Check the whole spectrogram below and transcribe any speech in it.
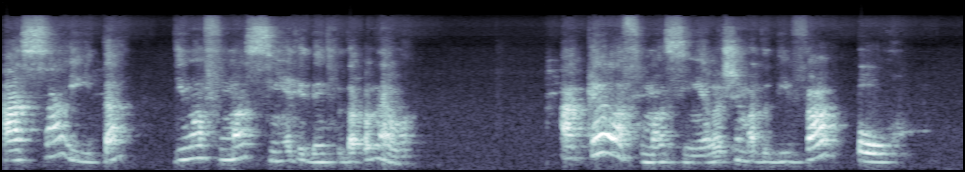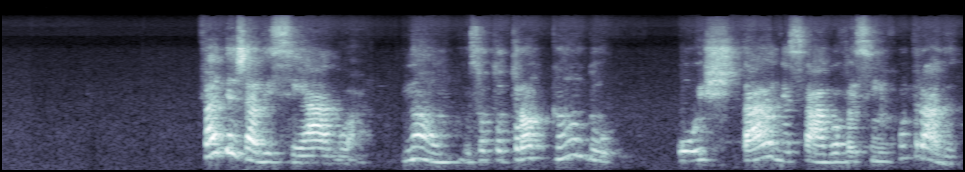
a saída de uma fumacinha de dentro da panela. Aquela fumacinha ela é chamada de vapor. Vai deixar de ser água? Não, eu só estou trocando o estado dessa água vai ser encontrada.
